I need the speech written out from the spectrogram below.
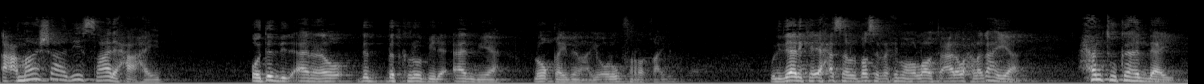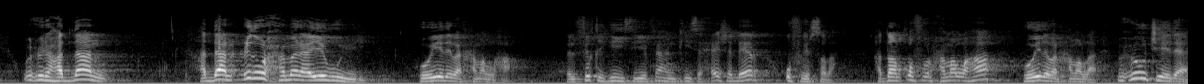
Acmaashaadii saalixa ahayd oo dad bid-aanao dad dad kaloo bini-aadmiya loo qaybinayo oo lagu faraqaayo walidalika ya xasan albasri raximah llahu tacala waxaa laga hayaa xantuu ka hadlaayey wuxuu yidhi haddaan haddaan cidun xamanaya buu yidhi. Hooyaday baan xaman lahaa. Bal fiqigiisa iyo fahamkiisa xeesha dheer u fiirsada. Haddaan qofun xaman lahaa hooyada baan xaman lahaa. Muxuu u jeedaa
